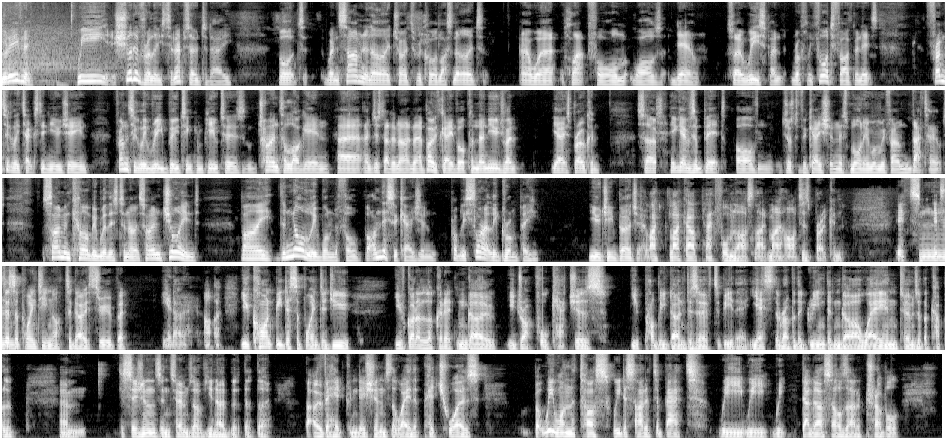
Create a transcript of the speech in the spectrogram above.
Good evening. We should have released an episode today, but when Simon and I tried to record last night, our platform was down. So we spent roughly 45 minutes frantically texting Eugene, frantically rebooting computers, trying to log in, uh, and just had a nightmare. Both gave up, and then Eugene went, Yeah, it's broken. So it gave us a bit of justification this morning when we found that out. Simon can't be with us tonight, so I'm joined by the normally wonderful, but on this occasion, probably slightly grumpy, Eugene Berger. Like like our platform last night, my heart is broken. It's mm. it's disappointing not to go through, but you know uh, you can't be disappointed. You you've got to look at it and go. You drop four catches. You probably don't deserve to be there. Yes, the rubber, the green didn't go our way in terms of a couple of um, decisions, in terms of you know the, the the the overhead conditions, the way the pitch was but we won the toss. We decided to bat. We we we dug ourselves out of trouble.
